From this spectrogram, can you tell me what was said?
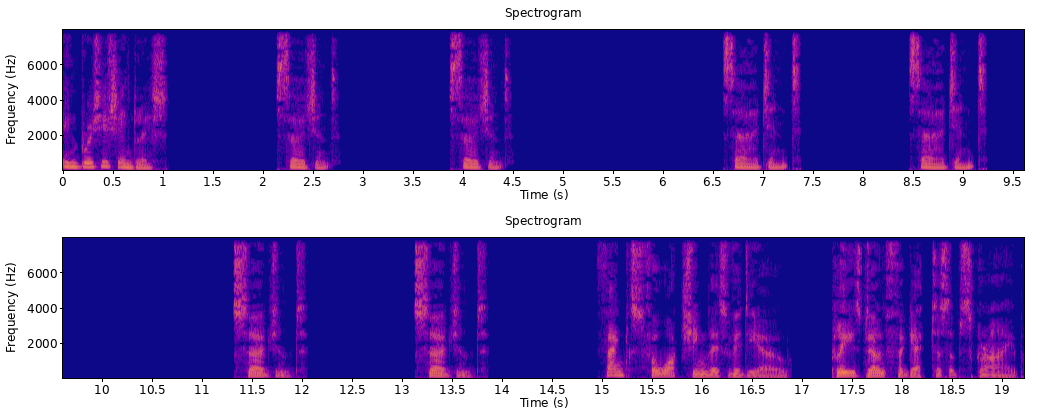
In British English. Surgent. Surgent. Surgent. Surgent. Surgent. Surgent. Thanks for watching this video. Please don't forget to subscribe.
